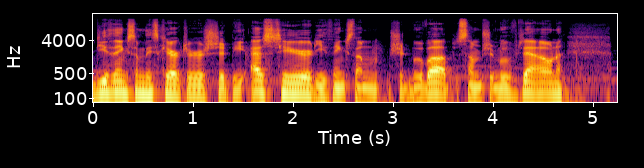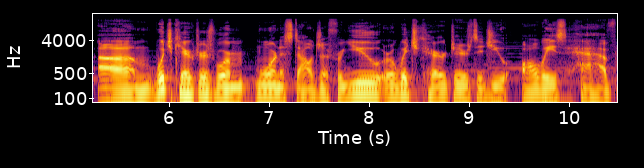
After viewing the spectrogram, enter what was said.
Do you think some of these characters should be S tier? Do you think some should move up, some should move down? Um, which characters were more nostalgia for you, or which characters did you always have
